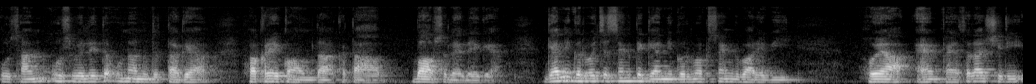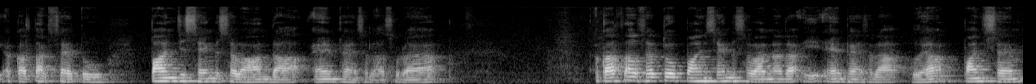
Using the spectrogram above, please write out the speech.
ਉਹ ਸਨ ਉਸ ਵੇਲੇ ਤਾਂ ਉਹਨਾਂ ਨੂੰ ਦਿੱਤਾ ਗਿਆ ਫਖਰੇ ਕੌਮ ਦਾ ਖਿਤਾਬ। ਵਾਪਸ ਲੈ ਲਿਆ ਗਿਆ ਗਿਆਨੀ ਗੁਰਬਚਨ ਸਿੰਘ ਤੇ ਗਿਆਨੀ ਗੁਰਮੁਖ ਸਿੰਘ ਬਾਰੇ ਵੀ ਹੋਇਆ ਅਹਿਮ ਫੈਸਲਾ। ਸ਼੍ਰੀ ਅਕਾਲ ਤਖਤ ਸਾਹਿਬ ਤੋਂ ਪੰਜ ਸਿੰਘ ਸਵਾਨ ਦਾ ਅਹਿਮ ਫੈਸਲਾ ਸੁਣਾਇਆ। ਅਕਾਲ ਤਖਤ ਸਾਹਿਬ ਤੋਂ ਪੰਜ ਸਿੰਘ ਸਵਾਨਾਂ ਦਾ ਇਹ ਅਹਿਮ ਫੈਸਲਾ ਹੋਇਆ। ਪੰਜ ਸਹਿਮ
